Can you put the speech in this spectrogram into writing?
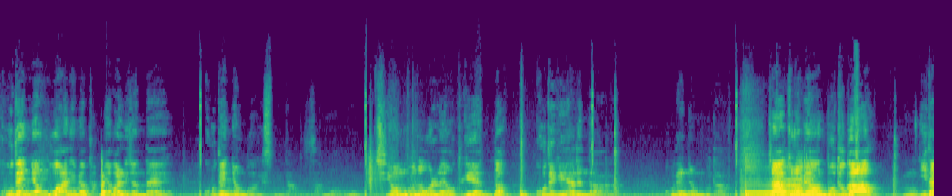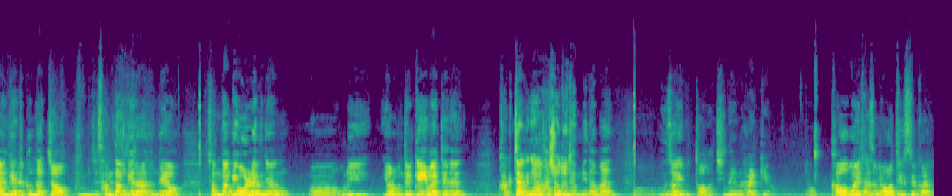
고된 연구 아니면 판매 관리자인데 고된 연구 하겠습니다. 3, 5, 지- 연구는 원래 어떻게 해야 된다? 고되게 해야 된다. 고된 연구다. 자 그러면 모두가 음, 2단계를 끝났죠. 그럼 이제 3단계를 하는데요. 3단계 원래 그냥 어, 우리 여러분들 게임할 때는 각자 그냥 하셔도 됩니다만 어, 은성이부터 진행을 할게요. 어? 카우보이 다섯 명 어떻게 쓸까요?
